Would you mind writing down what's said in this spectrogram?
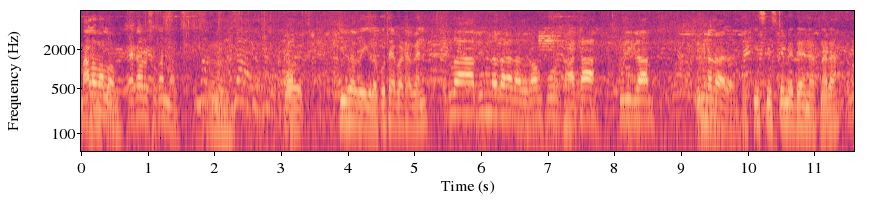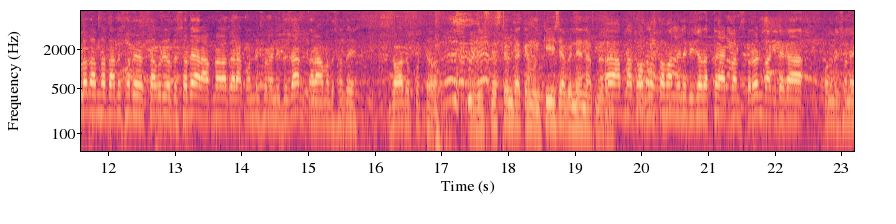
মালও ভালো একেবারে শুকান মাল। তো কীভাবে এগুলো কোথায় পাঠাবেন? এগুলা বিভিন্ন জায়গায় যাবে। রংপুর ঢাকা কুড়িগ্রাম। বিভিন্ন জায়গায় কি সিস্টেমে দেন আপনারা? এগুলো তো আমরা তাদের সাথে ব্যবসা করি ওদের সাথে আর আপনারা যারা কন্ডিশনে নিতে চান তারা আমাদের সাথে যোগাযোগ করতে পারেন। মানে সিস্টেমটা কেমন? কি হিসাবে নেন আপনারা? আপনার দশ বস্তা মাল নিলে বিশ হাজার টাকা অ্যাডভান্স করবেন বাকি টাকা কন্ডিশনে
